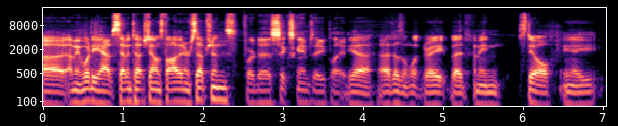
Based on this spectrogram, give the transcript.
Uh, I mean, what do you have? Seven touchdowns, five interceptions for the six games that he played. Yeah, that doesn't look great, but I mean, still, you know, you,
